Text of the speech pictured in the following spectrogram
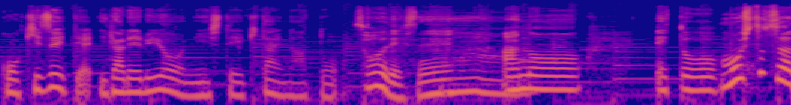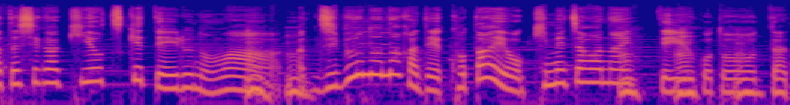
こう気づいていられるようにしていきたいなと。そうですね、うん。あのえっと、もう一つ私が気をつけているのは、うんうん。自分の中で答えを決めちゃわないっていうことだ、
